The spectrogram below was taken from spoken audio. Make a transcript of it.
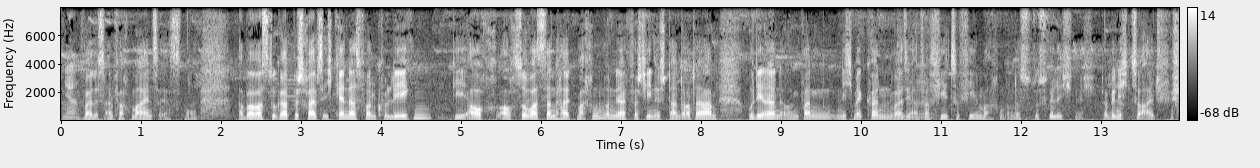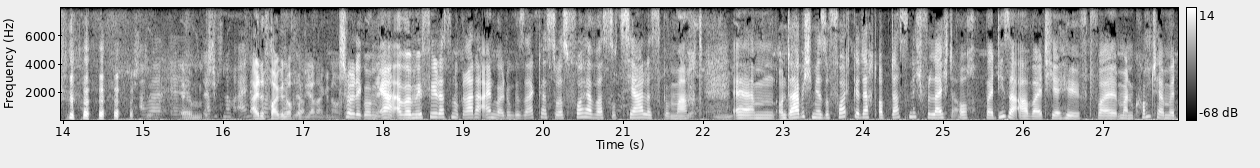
Ja. weil es einfach meins ist. Ne? Aber was du gerade beschreibst, ich kenne das von Kollegen, die auch, auch sowas dann halt machen und die halt verschiedene Standorte haben und die dann irgendwann nicht mehr können, weil sie einfach viel zu viel machen. Und das, das will ich nicht. Da bin ich zu alt für. Aber Ähm, darf ich- ich noch eine, Eine Frage noch von Diana, genau. Entschuldigung, ja, aber mir fiel das nur gerade ein, weil du gesagt hast, du hast vorher was Soziales gemacht. Ähm, und da habe ich mir sofort gedacht, ob das nicht vielleicht auch bei dieser Arbeit hier hilft, weil man kommt ja mit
